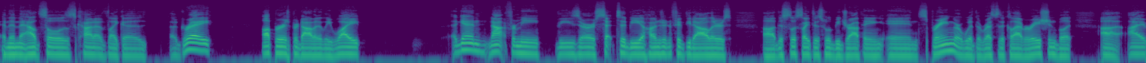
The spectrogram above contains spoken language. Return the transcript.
and then the outsole is kind of like a, a gray. Upper is predominantly white. Again, not for me. These are set to be $150. Uh, this looks like this will be dropping in spring or with the rest of the collaboration, but uh, I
